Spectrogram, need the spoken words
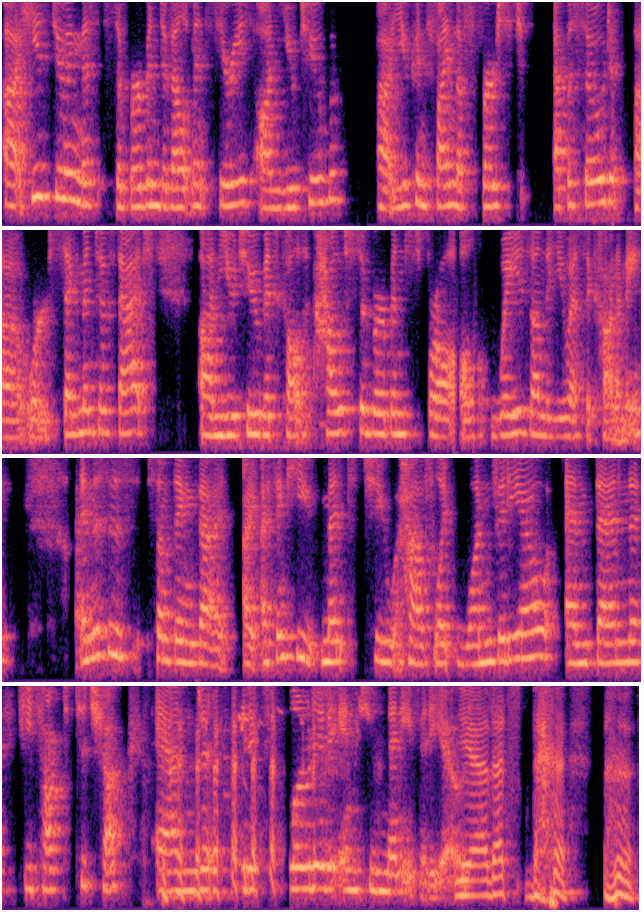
Uh, he's doing this suburban development series on YouTube. Uh, you can find the first episode uh, or segment of that on YouTube. It's called How Suburban Sprawl Weighs on the US Economy. And this is something that I, I, think he meant to have like one video, and then he talked to Chuck, and it exploded into many videos. Yeah, that's that.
